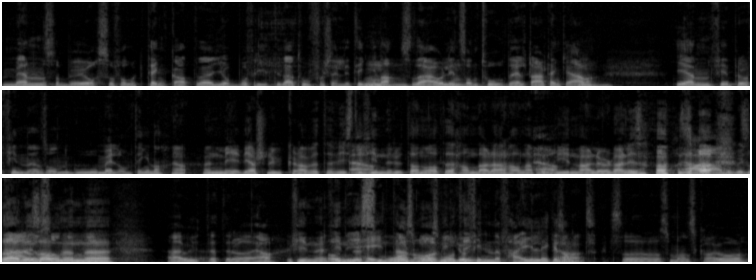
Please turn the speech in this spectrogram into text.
Men så bør jo også folk tenke at eh, jobb og fritid er to forskjellige ting. da. Mm. Så det er jo litt sånn todelt der, tenker jeg. da. Mm. Igjen prøve å finne en sånn god mellomting, da. ja. Men media sluker deg, vet du. Hvis de finner ut av noe at han der, der han er på Ja. byen hver lørdag, liksom. Så, Ja, ja, det blir- så er det jo sånn. sånn, Men men, er jo ute etter å Ja. finne, Og de finne små, haterne små, ting. små vil jo ting. finne feil, ikke Ja. sant. Så, så man skal jo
